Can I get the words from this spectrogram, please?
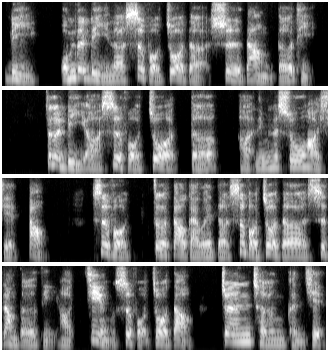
礼，我们的礼呢是否做的适当得体？这个礼啊是否做得啊？你们的书哈写道，是否这个道改为德？是否做得适当得体？哈，敬是否做到真诚恳切？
